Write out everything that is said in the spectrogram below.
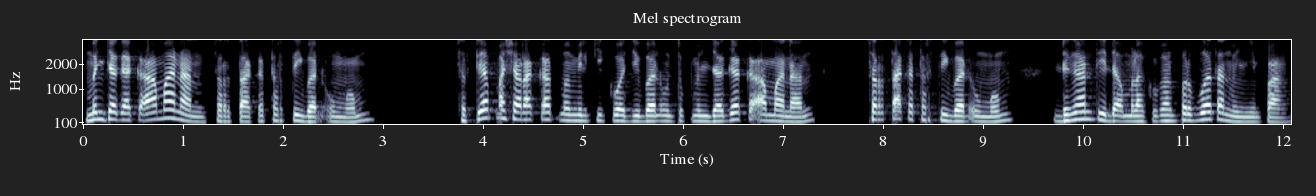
menjaga keamanan serta ketertiban umum. Setiap masyarakat memiliki kewajiban untuk menjaga keamanan serta ketertiban umum dengan tidak melakukan perbuatan menyimpang.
